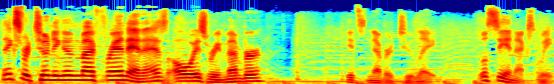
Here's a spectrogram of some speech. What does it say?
Thanks for tuning in, my friend. And as always, remember, it's never too late. We'll see you next week.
